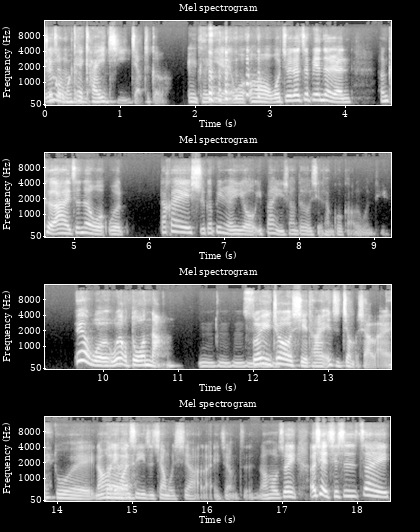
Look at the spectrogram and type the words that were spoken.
觉得我们可以开一集讲这个。哎，可以，我哦，我觉得这边的人很可爱，真的，我我大概十个病人有一半以上都有血糖过高的问题，因为我我有多囊。嗯哼哼，所以就血糖也一直降不下来，对，然后 A1C 一直降不下来，这样子，然后所以，而且其实，在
